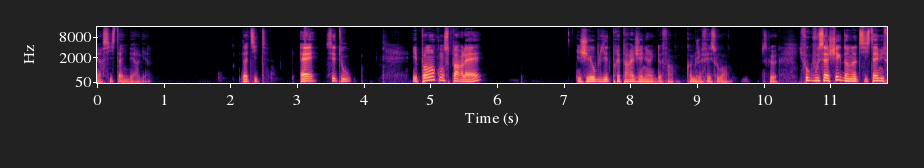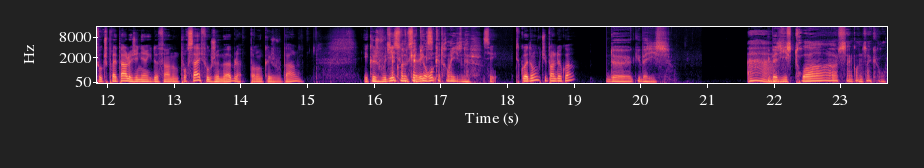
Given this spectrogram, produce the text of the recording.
Merci Steinberg. That's it. Eh, c'est tout. Et pendant qu'on se parlait, j'ai oublié de préparer le générique de fin, comme je fais souvent. Parce que il faut que vous sachiez que dans notre système, il faut que je prépare le générique de fin. Donc pour ça, il faut que je meuble pendant que je vous parle. Et que je vous dise que vous savez que 54,99€ c'est- quoi donc? Tu parles de quoi? De Cubasis. Ah, Cubasis 3, 55 euros.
